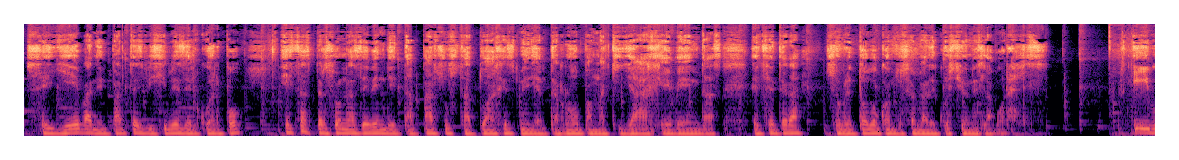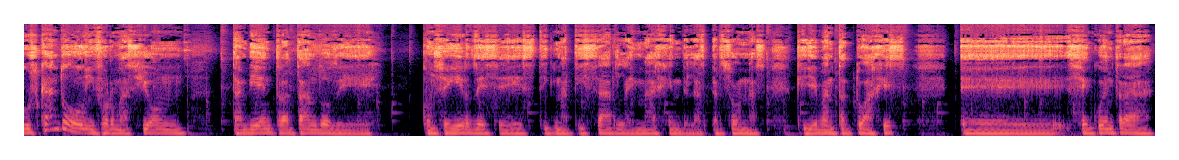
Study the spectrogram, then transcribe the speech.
se llevan en partes visibles del cuerpo, estas personas deben de tapar sus tatuajes mediante ropa, maquillaje, vendas, etcétera, sobre todo cuando se habla de cuestiones laborales. Y buscando información, también tratando de conseguir desestigmatizar la imagen de las personas que llevan tatuajes, eh, se encuentra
